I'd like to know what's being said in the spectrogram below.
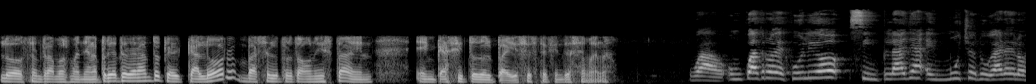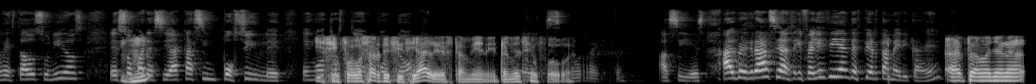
lo centramos mañana. Pero ya te adelanto que el calor va a ser el protagonista en, en casi todo el país este fin de semana. Wow, un 4 de julio sin playa en muchos lugares de los Estados Unidos, eso parecía casi imposible. En y sin fuegos artificiales también, y también sin fuegos. Correcto, así es. Albert, gracias y feliz día en Despierta América. ¿eh? Hasta mañana.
